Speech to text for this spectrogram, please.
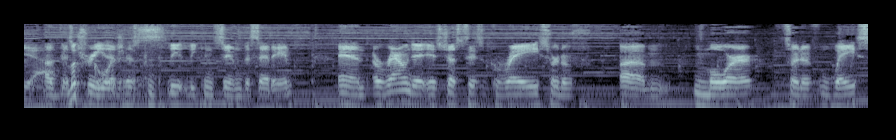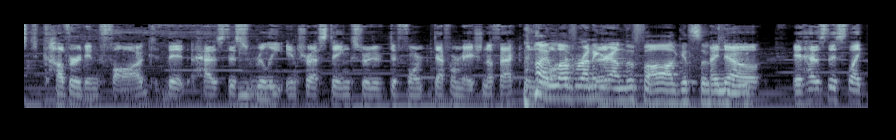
yeah, of this tree that has completely consumed the city. And around it is just this gray sort of um, more sort of waste covered in fog that has this Mhm. really interesting sort of deform- deformation effect. when I love running it. around the fog. It's so. I cute. know. It has this like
